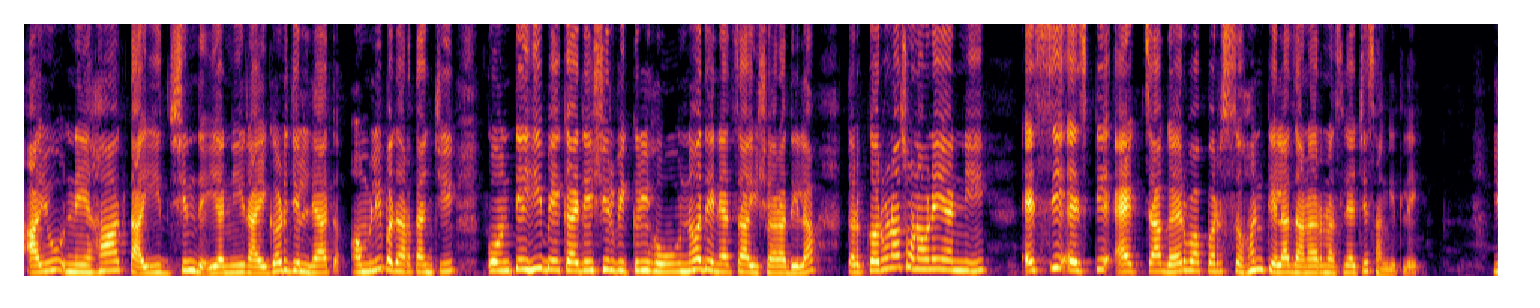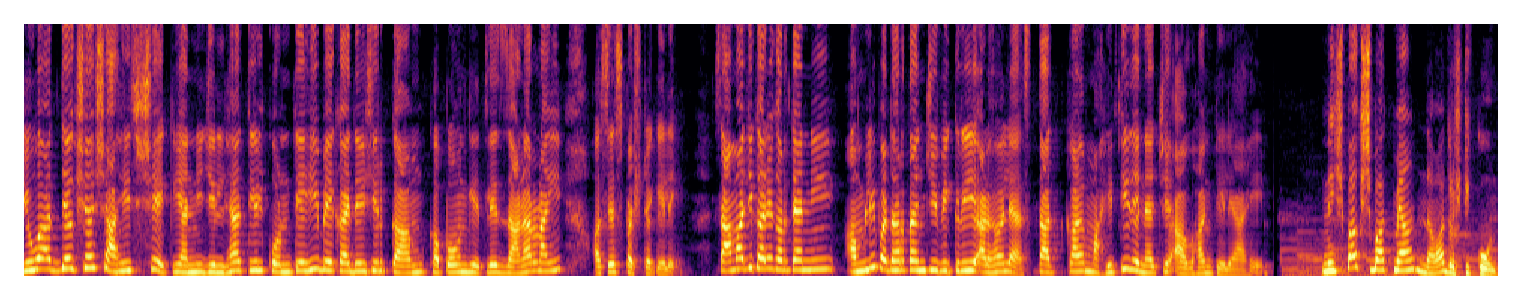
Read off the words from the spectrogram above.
आयु नेहा ताईद शिंदे यांनी रायगड जिल्ह्यात अंमली पदार्थांची कोणतेही बेकायदेशीर विक्री होऊ न देण्याचा इशारा दिला. तर करुणा सोनवणे यांनी एस सी एस टी ॲक्टचा गैरवापर सहन केला जाणार नसल्याचे सांगितले. युवा अध्यक्ष शाहिद शेख यांनी जिल्ह्यातील कोणतेही बेकायदेशीर काम खपवून घेतले जाणार नाही असे स्पष्ट केले. सामाजिक कार्यकर्त्यांनी अंमली पदार्थांची विक्री आढळल्यास तात्काळ माहिती देण्याचे आवाहन केले आहे. निष्पक्ष बातम्या नवा दृष्टिकोन.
